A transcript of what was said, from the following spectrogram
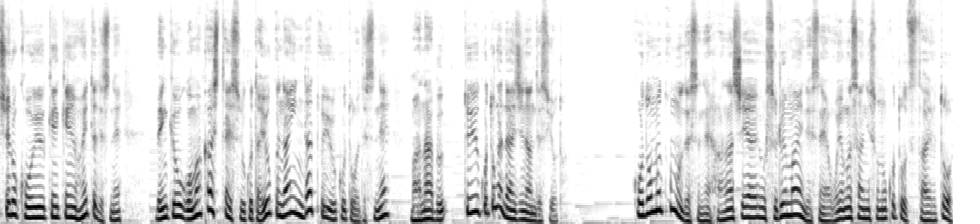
しろこういう経験を経てですね、勉強をごまかしたりすることは良くないんだということをですね、学ぶということが大事なんですよと。子供とのですね、話し合いをする前にですね、親御さんにそのことを伝えると、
